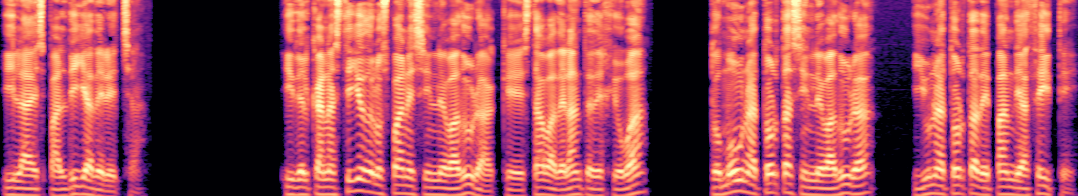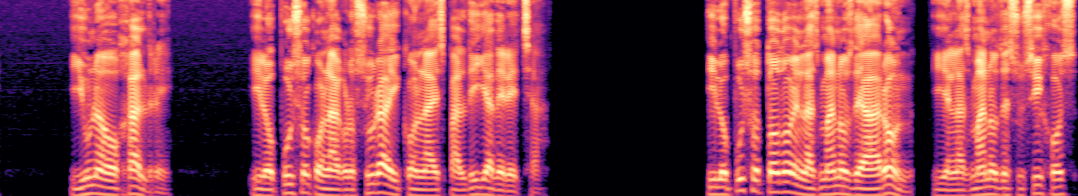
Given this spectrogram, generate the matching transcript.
y la espaldilla derecha. Y del canastillo de los panes sin levadura que estaba delante de Jehová, tomó una torta sin levadura, y una torta de pan de aceite, y una hojaldre, y lo puso con la grosura y con la espaldilla derecha. Y lo puso todo en las manos de Aarón y en las manos de sus hijos,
